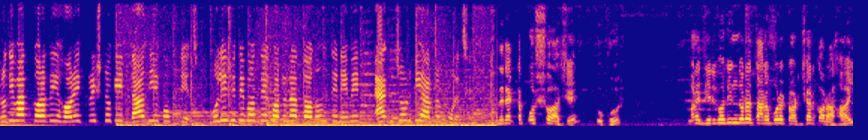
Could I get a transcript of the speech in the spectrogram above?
প্রতিবাদ করাতে হরে কৃষ্ণকে দা দিয়ে কোপ দিয়েছে। পুলিশ ইতিমধ্যে ঘটনার তদন্তে নেমে একজনকে আটক করেছে। আমাদের একটা পোষ্য আছে কুকুর। মানে দীর্ঘদিন ধরে তার উপরে টর্চার করা হয়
